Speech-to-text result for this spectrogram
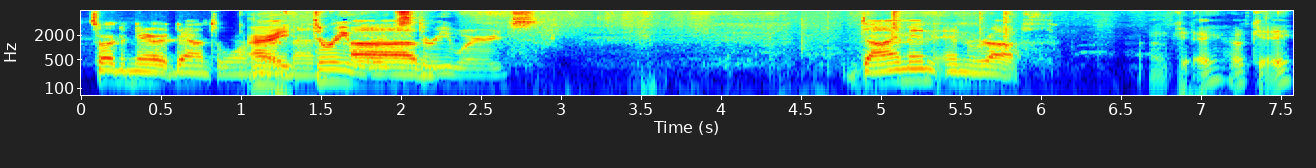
it's hard to narrow it down to one. All word, three words. Um, three words. Diamond and rough. Okay, okay.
